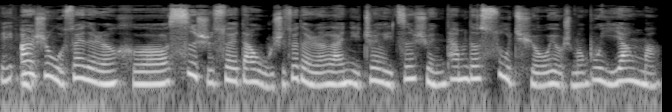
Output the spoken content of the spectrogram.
诶，二十五岁的人和四十岁到五十岁的人来你这里咨询，他们的诉求有什么不一样吗？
